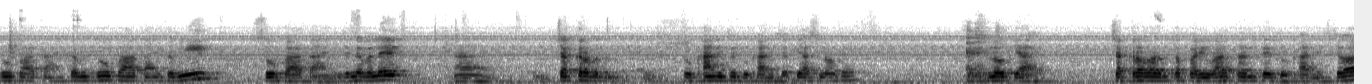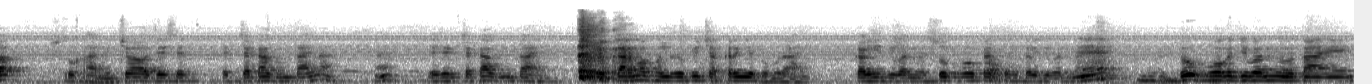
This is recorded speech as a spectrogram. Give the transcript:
दुख आता है कभी दुख आता है कभी सुख आता है। इसलिए बोले हाँ, चक्र सुखा नीचे दुखा नीचे क्या श्लोक है? श्लोक क्या है? चक्रवर्त परिवर्तन ते दुखा नीच सुखा नीच जैसे एक चक्का घूमता है ना हैं? जैसे एक चक्का घूमता है एक कर्म फल रूपी चक्र ये घूम रहा है। कभी जीवन में सुख भोग करते हैं, कभी जीवन में दुख भोग जीवन में होता है।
